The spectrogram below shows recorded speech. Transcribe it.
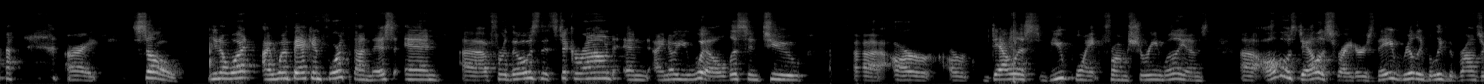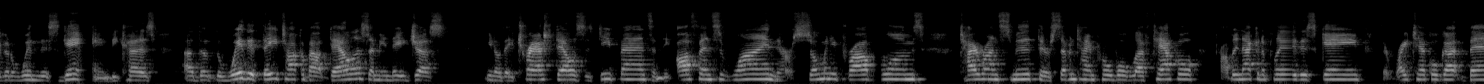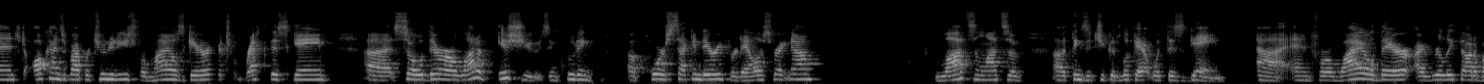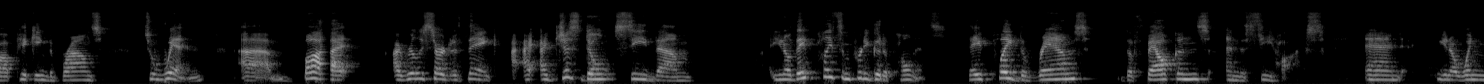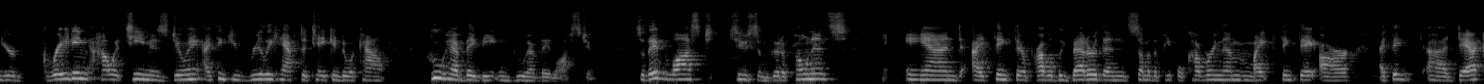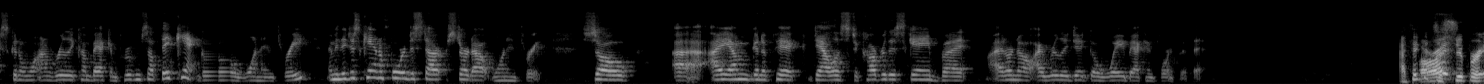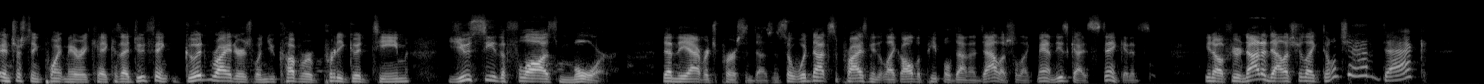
All right. So, you know what? I went back and forth on this. And uh, for those that stick around, and I know you will, listen to uh, our, our Dallas viewpoint from Charean Williams. Uh, all those Dallas writers, they really believe the Browns are going to win this game because uh, the, the way that they talk about Dallas, I mean, they just, you know, they trash Dallas's defense and the offensive line. There are so many problems. Tyron Smith, their seven time Pro Bowl left tackle, probably not going to play this game. Their right tackle got benched. All kinds of opportunities for Myles Garrett to wreck this game. Uh, so there are a lot of issues, including a poor secondary for Dallas right now. Lots and lots of uh, things that you could look at with this game. Uh, and for a while there, I really thought about picking the Browns to win. Um, but I really started to think, I, I just don't see them. You know, they've played some pretty good opponents. They've played the Rams, the Falcons, and the Seahawks. And, you know, when you're grading how a team is doing, I think you really have to take into account who have they beaten, who have they lost to. So they've lost to some good opponents. And I think they're probably better than some of the people covering them might think they are. I think uh, Dak's going to want to really come back and prove himself. They can't go one and three. I mean, they just can't afford to start start out one and three. So uh, I am going to pick Dallas to cover this game, but I don't know. I really did go way back and forth with it. I think All it's right. a super interesting point, Mary Kay, because I do think good writers, when you cover a pretty good team, you see the flaws more than the average person does. And so it would not surprise me that like all the people down in Dallas are like, man, these guys stink. And it's, you know, if you're not in Dallas, you're like, don't you have Dak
